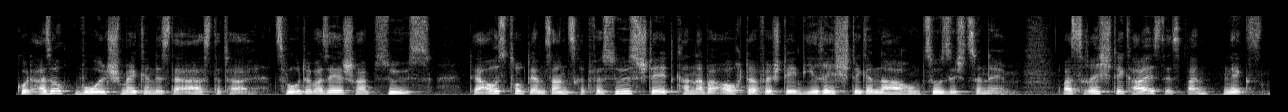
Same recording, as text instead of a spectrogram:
Gut, also wohlschmeckend ist der erste Teil. Zweite, was er hier schreibt, süß. Der Ausdruck, der im Sanskrit für süß steht, kann aber auch dafür stehen, die richtige Nahrung zu sich zu nehmen. Was richtig heißt, ist beim nächsten,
